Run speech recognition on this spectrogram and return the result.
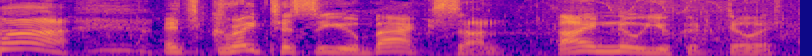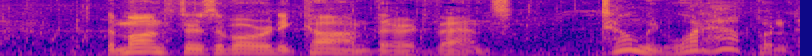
It's great to see you back, son. I knew you could do it. The monsters have already calmed their advance. Tell me, what happened?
